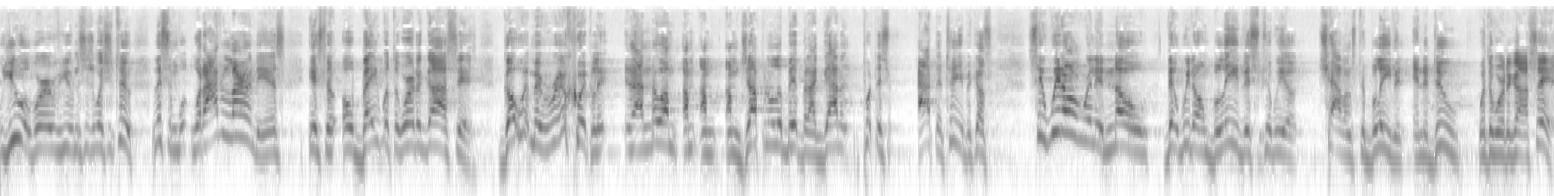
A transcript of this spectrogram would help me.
You are worried you in the situation too. Listen, what I've learned is, is to obey what the word of God says. Go with me real quickly. And I know I'm, I'm, I'm jumping a little bit, but I got to put this out there to you because, see, we don't really know that we don't believe this until we are challenged to believe it and to do what the word of God says.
